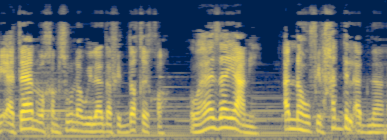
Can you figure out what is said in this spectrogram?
250 ولادة في الدقيقة. وهذا يعني أنه في الحد الأدنى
